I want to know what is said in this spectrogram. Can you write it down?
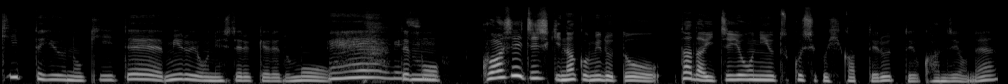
きっていうのを聞いて見るようにしてるけれどもえー、でも詳しい知識なく見るとただ一様に美しく光ってるっていう感じよね。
